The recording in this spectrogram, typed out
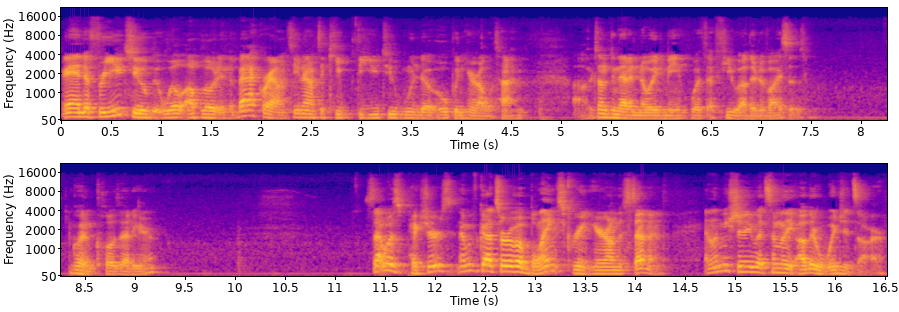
And for YouTube, it will upload in the background, so you don't have to keep the YouTube window open here all the time. Uh, something that annoyed me with a few other devices. Go ahead and close out of here. So that was pictures. Then we've got sort of a blank screen here on the 7th. And let me show you what some of the other widgets are.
